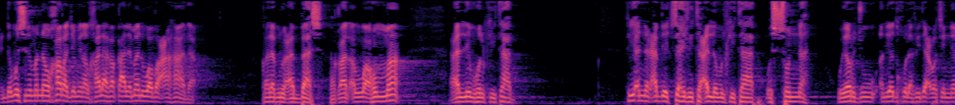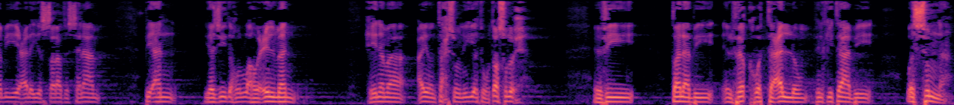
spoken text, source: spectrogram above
عند مسلم أنه خرج من الخلاء فقال من وضع هذا؟ قال ابن عباس. فقال اللهم علمه الكتاب. في أن العبد يجتهد في تعلم الكتاب والسنة ويرجو أن يدخل في دعوة النبي عليه الصلاة والسلام بأن يزيده الله علما حينما أيضا تحسن نيته تصلح في طلب الفقه والتعلم في الكتاب والسنة.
